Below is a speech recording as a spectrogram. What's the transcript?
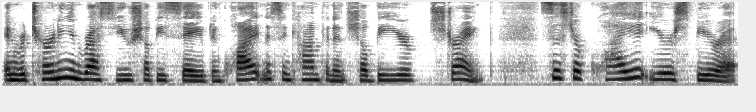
in returning and rest you shall be saved, and quietness and confidence shall be your strength. Sister, quiet your spirit.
